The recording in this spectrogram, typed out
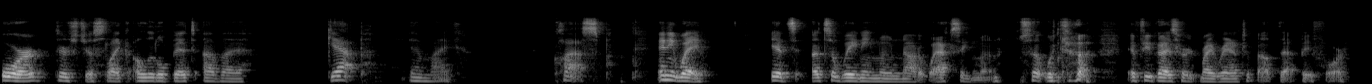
Or there's just like a little bit of a gap in my clasp. Anyway, it's it's a waning moon, not a waxing moon. So uh, if you guys heard my rant about that before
